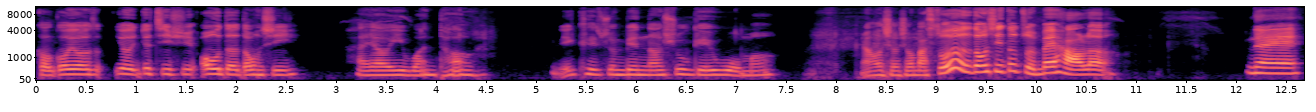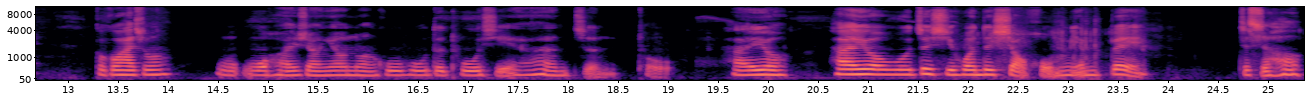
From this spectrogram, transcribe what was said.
狗狗又又又继续欧的东西，还要一碗汤。你可以顺便拿书给我吗？然后熊熊把所有的东西都准备好了。那狗狗还说：“我我还想要暖乎乎的拖鞋和枕头，还有还有我最喜欢的小红棉被。”这时候，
